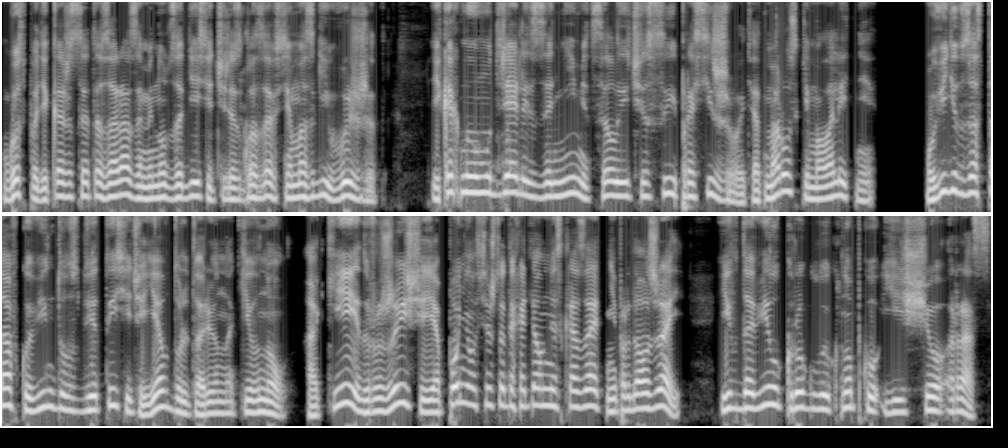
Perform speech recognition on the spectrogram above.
Господи, кажется, эта зараза минут за 10 через глаза все мозги выжжет. И как мы умудрялись за ними целые часы просиживать, отморозки малолетние. Увидев заставку Windows 2000, я удовлетворенно кивнул. «Окей, дружище, я понял все, что ты хотел мне сказать, не продолжай». И вдавил круглую кнопку еще раз.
